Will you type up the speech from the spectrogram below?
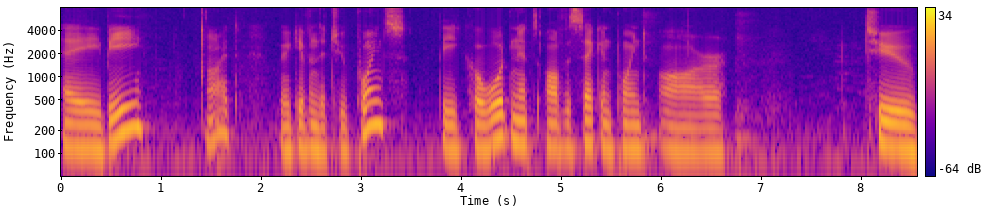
AB. All right, we're given the two points. The coordinates of the second point are two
